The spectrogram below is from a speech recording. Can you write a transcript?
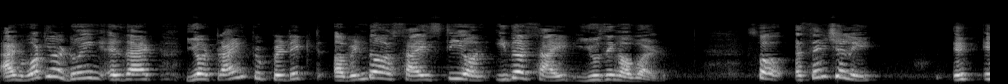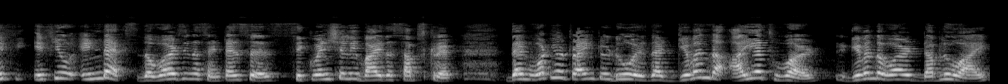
And what you're doing is that you're trying to predict a window of size t on either side using a word. So essentially, if, if, if you index the words in a sentences sequentially by the subscript, then what you're trying to do is that given the ith word, given the word wi,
